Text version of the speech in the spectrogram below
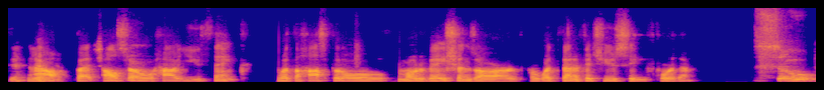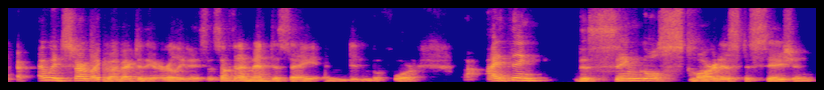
now, but also how you think what the hospital motivations are or what benefits you see for them. So I would start by going back to the early days. It's something I meant to say and didn't before. I think the single smartest decision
